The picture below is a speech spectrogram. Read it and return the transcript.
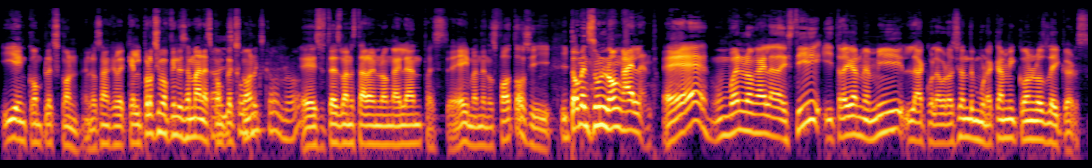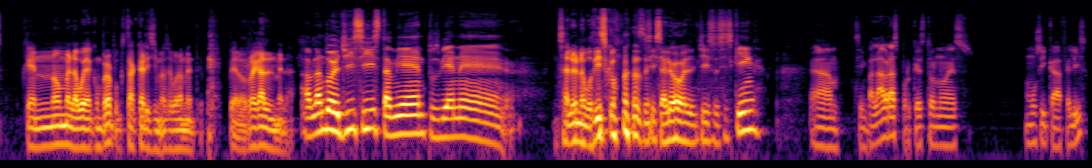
y en ComplexCon en Los Ángeles, que el próximo fin de semana es Ah, es ComplexCon. ComplexCon, ¿no? Eh, si ustedes van a estar en Long Island, pues, hey, mándenos fotos y, Y tómense un Long Island. eh, un buen Long Island Iced Tea y tráiganme a mí la colaboración de Murakami con los Lakers, que no me la voy a comprar porque está carísima seguramente, pero regálenmela. Hablando de GCs, también, pues viene. Salió un nuevo disco. sí. Sí, salió el Jesus is King. Um, sin palabras, porque esto no es música feliz.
